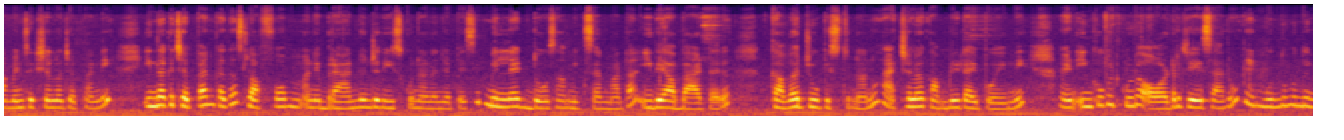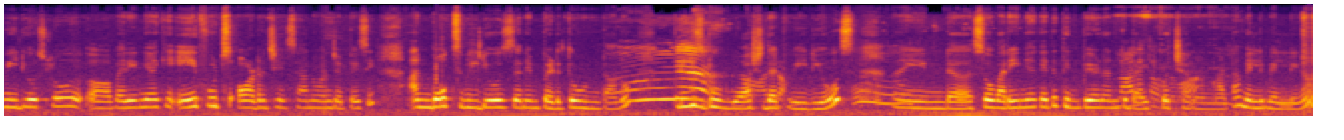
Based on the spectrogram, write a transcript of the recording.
కమెంట్ సెక్షన్లో చెప్పండి. ఇందాక చెప్పాను కదా స్లఫ్ ఫామ్ అనే బ్రాండ్ నుంచి తీసుకున్నానని చెప్పేసి మిల్లెట్ దోశ మిక్స్ అనమాట ఇదే ఆ బ్యాటర్ కవర్ చూపిస్తున్నాను. యాక్చువల్గా కంప్లీట్ అయిపోయింది. అండ్ ఇంకొకటి కూడా ఆర్డర్ చేశాను. నేను ముందు ముందు వీడియోస్లో వెరీనియాకి ఏ ఫుడ్స్ ఆర్డర్ చేశాను అని చెప్పేసి అన్బాక్స్ వీడియోస్ నేను పెడుతూ ఉంటాను. Please do watch that videos and so వరీనియాకి అయితే తినిపించడానికి బయటకు వచ్చాను అనమాట మెల్లి మెల్లిగా.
